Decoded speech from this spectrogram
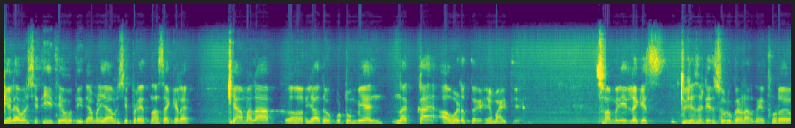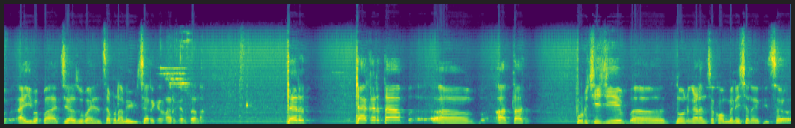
गेल्या वर्षी ती इथे होती. त्यामुळे यावर्षी प्रयत्न असा केलाय की आम्हाला यादव कुटुंबियांना काय आवडतं हे माहिती आहे. स्वामींनी लगेच तुझ्यासाठी सुरू करणार नाही. थोडं आई बाबा आजी आजोबा यांचा पण आम्ही विचार करणार करताना. तर त्याकरता आता पुढची जी दोन गाण्यांचं कॉम्बिनेशन आहे तिचं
